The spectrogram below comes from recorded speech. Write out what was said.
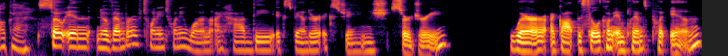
Okay. So in November of 2021, I had the expander exchange surgery where I got the silicone implants put in.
